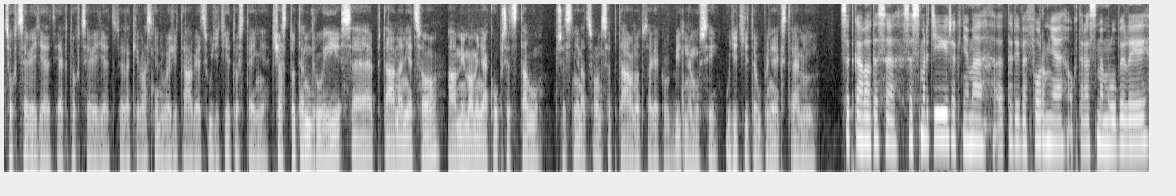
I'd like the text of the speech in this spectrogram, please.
co chce vědět, jak to chce vědět. To je taky vlastně důležitá věc. U dětí je to stejně. Často ten druhý se ptá na něco a my máme nějakou představu přesně na co on se ptá, ono to tak jako být nemusí. U dětí je to úplně extrémní. Setkáváte se se smrtí, řekněme, tedy ve formě, o které jsme mluvili,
